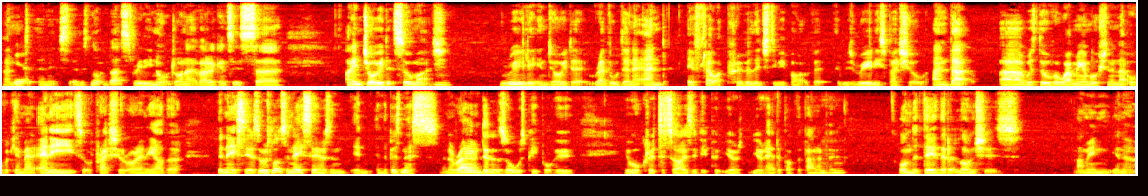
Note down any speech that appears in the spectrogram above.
and yeah. and it's it's not that's really not drawn out of arrogance. It's uh, I enjoyed it so much, mm. really enjoyed it, reveled in it, and it felt a privilege to be part of it. It was really special, and that uh, was the overwhelming emotion, and that overcame any sort of pressure or any other the naysayers. There was lots of naysayers in, in, in the business and around, and there's always people who who will criticize if you put your, your head above the parapet. Mm-hmm. On the day that it launches, I mean, you know,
